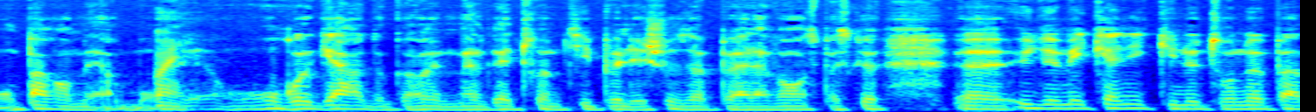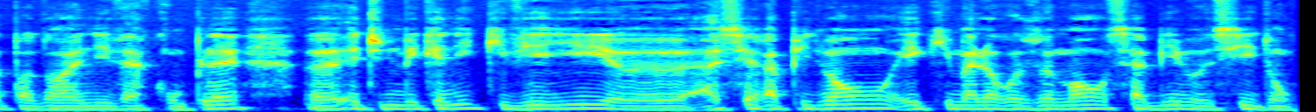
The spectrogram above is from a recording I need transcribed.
on part en mer. Bon, Ouais. on regarde quand même malgré tout un petit peu les choses un peu à l'avance parce que euh, une mécanique qui ne tourne pas pendant un hiver complet euh, est une mécanique qui vieillit assez rapidement et qui malheureusement s'abîme aussi. Donc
